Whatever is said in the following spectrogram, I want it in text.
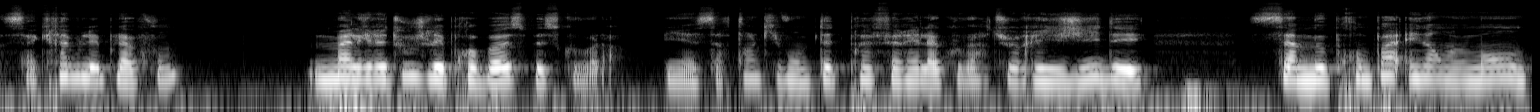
ça crève les plafonds. Malgré tout, je les propose parce que voilà, il y a certains qui vont peut-être préférer la couverture rigide et ça me prend pas énormément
